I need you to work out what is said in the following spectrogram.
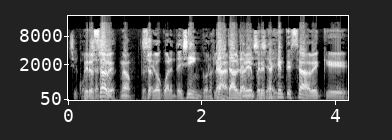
Sí, pero sabe, no, pero llegó a 45, no está estable. pero esta gente sabe que,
